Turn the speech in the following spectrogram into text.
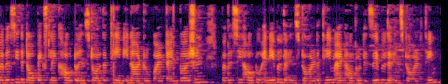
We will see the topics like how to install the theme in our Drupal 10 version. We will see how to enable the installed theme and how to disable the installed theme.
